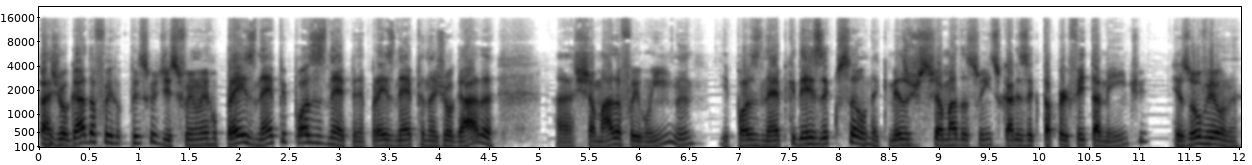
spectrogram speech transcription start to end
a jogada foi, por isso que eu disse, foi um erro pré-snap e pós-snap, né? Pré-snap na jogada, a chamada foi ruim, né? E pós-snap que deu execução, né? Que mesmo chamadas ruins, o cara executar perfeitamente, resolveu, né?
